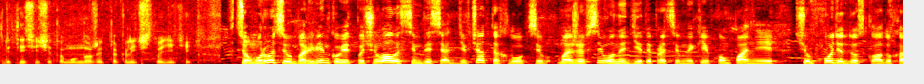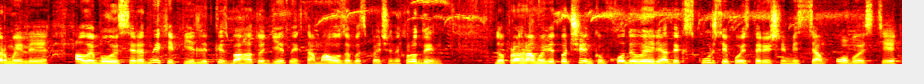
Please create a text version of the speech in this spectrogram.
3000 там, умножить на количество детей. В цьому році у Барвінку відпочивали 70 дівчат та хлопців. Майже всі вони діти працівників компанії, що входять до складу Хармелії. Але були серед них і підлітки з багатодітних та малозабезпечених родин. До програми відпочинку входили ряд екскурсій по історичним місцям області,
